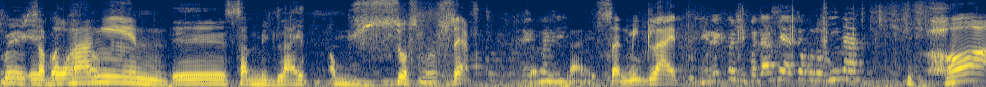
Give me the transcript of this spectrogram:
wait, Sa eh, kwan- buhangin. Eh, San Miglite. Um, Sus, Morsep. San Miglite. San Miglite. Direkto si Padasya ito kuluginan. Ha!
